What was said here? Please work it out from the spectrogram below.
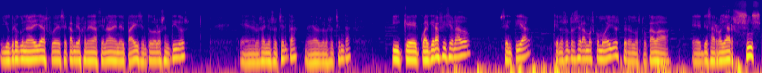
yo creo que una de ellas fue ese cambio generacional en el país en todos los sentidos, eh, de los años 80, mediados de los 80, y que cualquier aficionado sentía que nosotros éramos como ellos, pero nos tocaba eh, desarrollar sus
